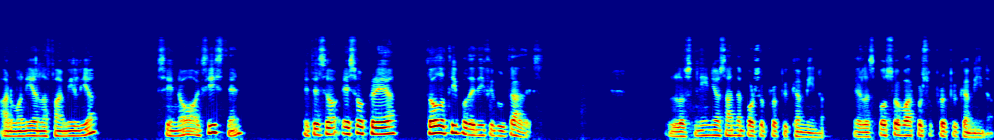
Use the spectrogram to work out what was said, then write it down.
armonía en la familia, si no existen, eso, eso crea todo tipo de dificultades. Los niños andan por su propio camino el esposo va por su propio camino.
